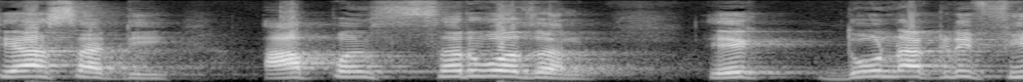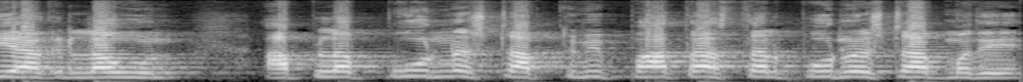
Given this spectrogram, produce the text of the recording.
त्यासाठी आपण सर्वजण एक दोन आकडी फी आक लावून आपला पूर्ण स्टाफ तुम्ही पाहत असताल पूर्ण स्टाफमध्ये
